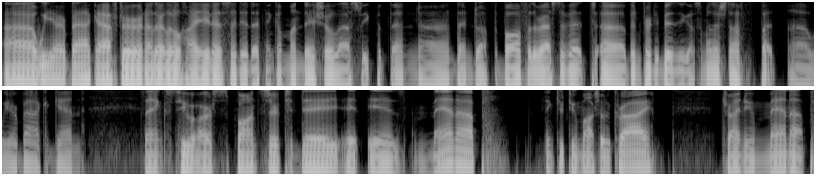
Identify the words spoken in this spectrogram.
Uh, we are back after another little hiatus. I did, I think, a Monday show last week, but then uh, then dropped the ball for the rest of it. Uh, been pretty busy, got some other stuff, but uh, we are back again. Thanks to our sponsor today. It is Man Up. Think you're too macho to cry? Try new Man Up.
